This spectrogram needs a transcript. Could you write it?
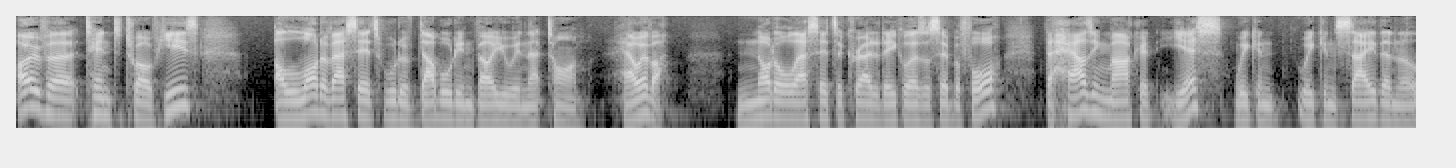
over 10 to 12 years, a lot of assets would have doubled in value in that time. However, not all assets are created equal, as I said before. The housing market, yes, we can we can say that in a,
